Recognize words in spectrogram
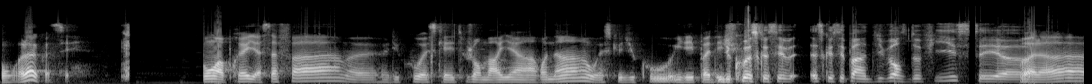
Bon, voilà quoi, c'est. Bon, après, il y a sa femme. euh, du coup, est-ce qu'elle est toujours mariée à un Ronin Ou est-ce que du coup, il est pas déchu Du coup, est-ce que c'est, est-ce que c'est pas un divorce d'office et euh, Voilà,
